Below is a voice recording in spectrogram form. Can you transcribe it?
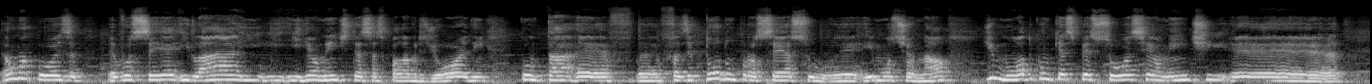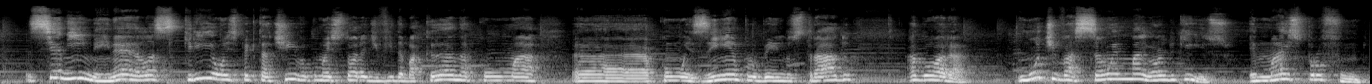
é uma coisa, é você ir lá e, e, e realmente ter essas palavras de ordem, contar, é, é, fazer todo um processo é, emocional de modo com que as pessoas realmente é, se animem, né? Elas criam expectativa com uma história de vida bacana, com uma uh, com um exemplo bem ilustrado. Agora, motivação é maior do que isso é mais profundo.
